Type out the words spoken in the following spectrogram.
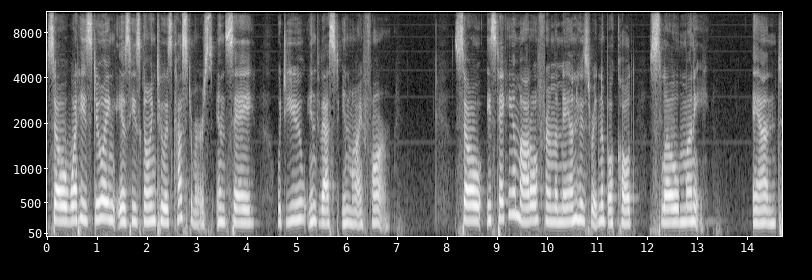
So, what he's doing is he's going to his customers and say, Would you invest in my farm? So, he's taking a model from a man who's written a book called Slow Money. And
